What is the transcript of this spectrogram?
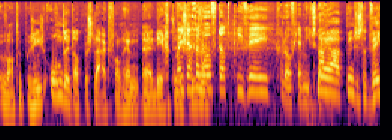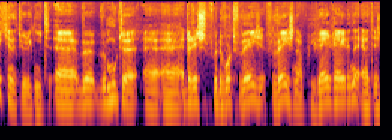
wat er precies onder dat besluit van hem uh, ligt. Maar jij dus gelooft dat privé, geloof jij niet zo? Nou ja, het punt is, dat weet je natuurlijk niet. Uh, we, we moeten, uh, er, is, er wordt verwezen, verwezen naar privéredenen. En het, is,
